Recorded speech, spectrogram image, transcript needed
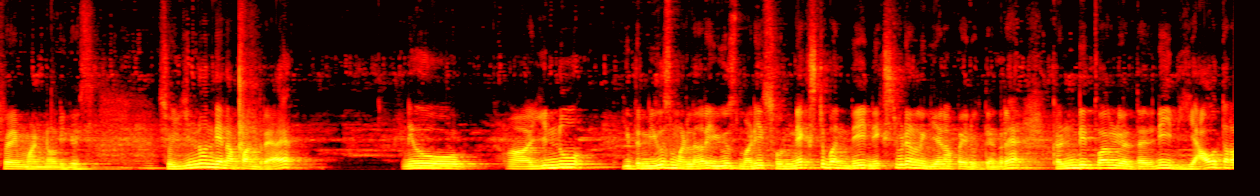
ಟ್ರೈ ಮಾಡಿ ನೋಡಿ ಗೈಸ್ ಸೊ ಇನ್ನೊಂದೇನಪ್ಪ ಅಂದರೆ, ನೀವು ಇನ್ನೂ ಇದನ್ನು ಯೂಸ್ ಮಾಡಲಿಲ್ಲ ಅಂದರೆ ಯೂಸ್ ಮಾಡಿ. ಸೊ ನೆಕ್ಸ್ಟ್ ಬಂದು ನೆಕ್ಸ್ಟ್ ವೀಡಿಯೋ ನನಗೆ ಏನಪ್ಪ ಇರುತ್ತೆ ಅಂದರೆ ಖಂಡಿತವಾಗ್ಲೂ ಹೇಳ್ತಾ ಇದ್ದೀನಿ, ಇದು ಯಾವ ಥರ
